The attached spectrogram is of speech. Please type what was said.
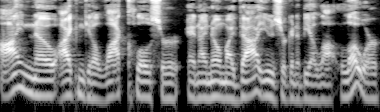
I know I can get a lot closer and I know my values are going to be a lot lower,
